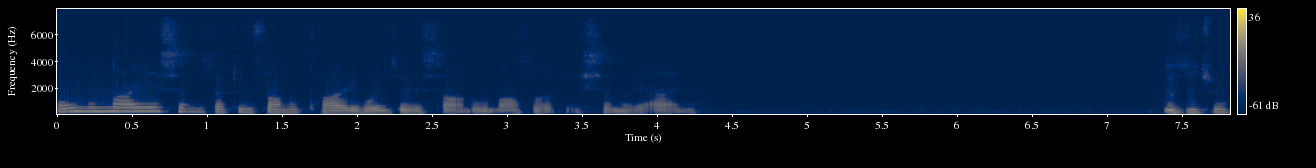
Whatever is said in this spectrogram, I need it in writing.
Ama bunlar yaşanacak. insanlık tarihi boyunca yaşandı. Bundan sonra da yaşanır yani. Üzücü.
